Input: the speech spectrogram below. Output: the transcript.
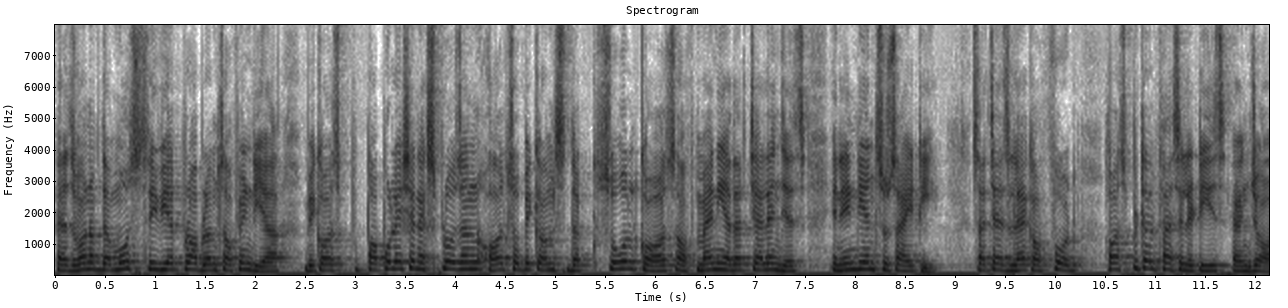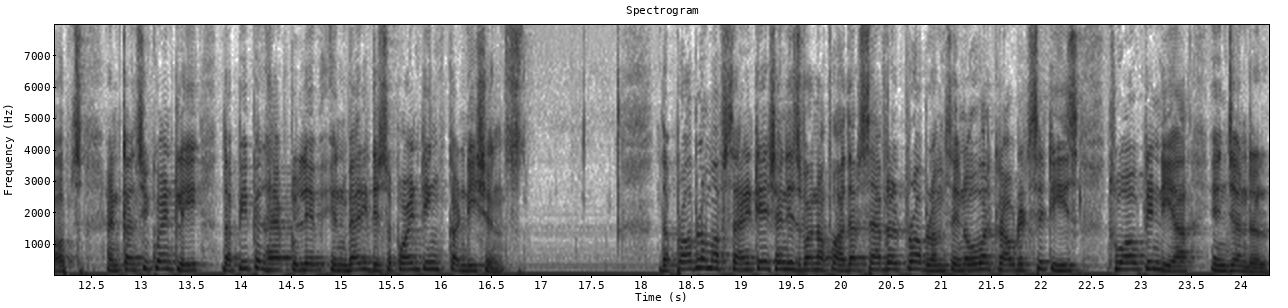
as one of the most severe problems of India because population explosion also becomes the sole cause of many other challenges in Indian society such as lack of food, hospital facilities and jobs and consequently the people have to live in very disappointing conditions. The problem of sanitation is one of other several problems in overcrowded cities throughout India in general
